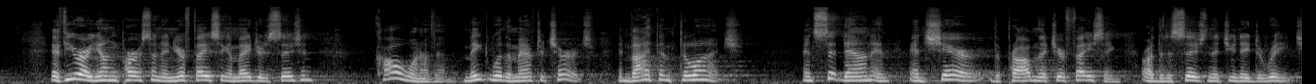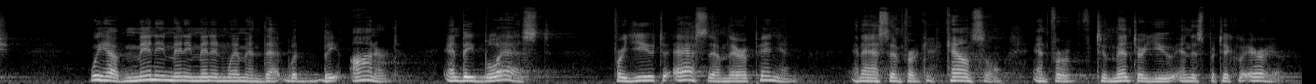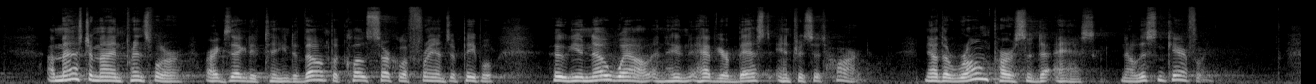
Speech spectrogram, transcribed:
If you're a young person and you're facing a major decision, call one of them, meet with them after church, invite them to lunch, and sit down and, and share the problem that you're facing or the decision that you need to reach. We have many, many men and women that would be honored and be blessed for you to ask them their opinion and ask them for counsel and for, to mentor you in this particular area. A mastermind principle or, or executive team develop a close circle of friends or people who you know well and who have your best interests at heart. Now, the wrong person to ask, now listen carefully.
